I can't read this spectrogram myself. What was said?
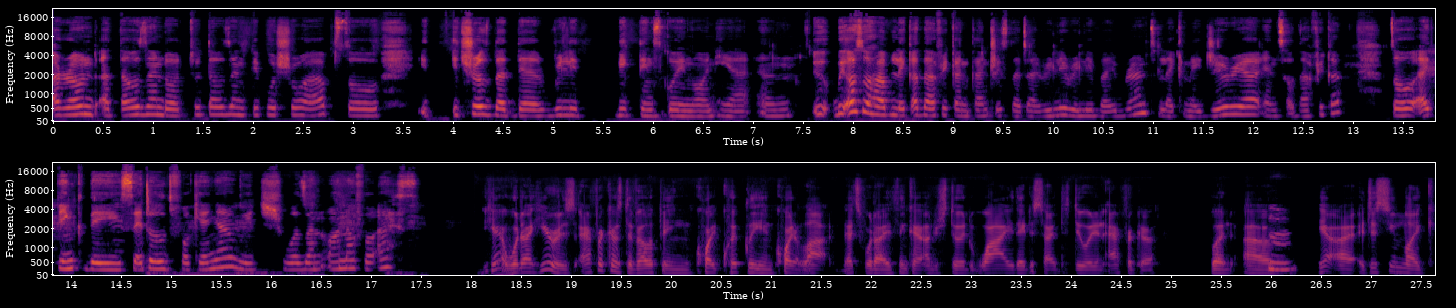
around a thousand or two thousand people show up so it, it shows that there are really big things going on here and we we also have like other african countries that are really really vibrant like nigeria and south africa so i think they settled for kenya which was an honor for us Yeah, what I hear is Africa is developing quite quickly and quite a lot. That's what I think I understood why they decided to do it in Africa. But um, Mm. yeah, I, it just seemed like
